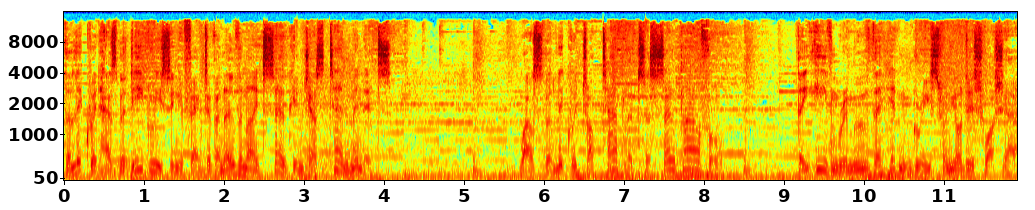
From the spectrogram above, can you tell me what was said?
the liquid has the degreasing effect of an overnight soak in just 10 minutes. Whilst the liquid top tablets are so powerful, they even remove the hidden grease from your dishwasher.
